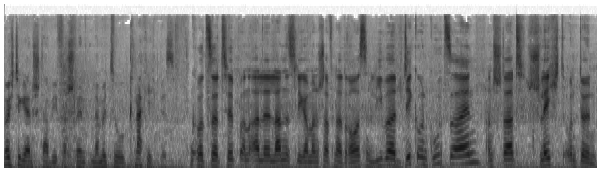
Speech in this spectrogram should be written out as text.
Möchtegern-Stabi verschwenden, damit du knackig bist. Kurzer Tipp an alle Landesligamannschaften da draußen. Lieber dick und gut sein, anstatt schlecht und dünn.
